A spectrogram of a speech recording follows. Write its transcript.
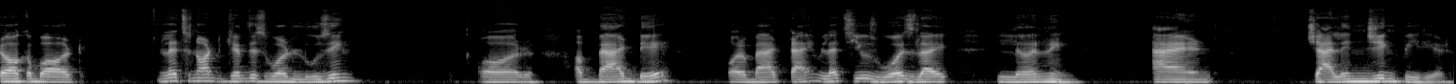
talk about, let's not give this word losing or a bad day or a bad time, let's use words like learning and challenging period.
